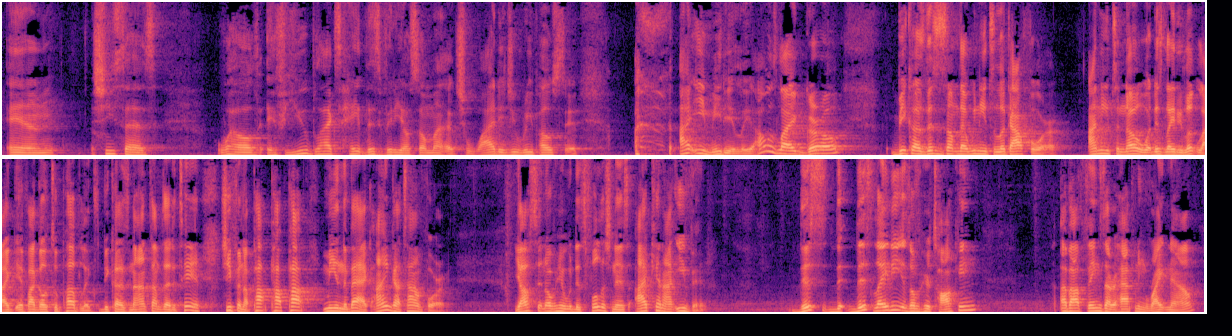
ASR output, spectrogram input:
And she says, Well, if you blacks hate this video so much, why did you repost it? I immediately, I was like, Girl, because this is something that we need to look out for. I need to know what this lady looked like if I go to Publix because nine times out of ten, she finna pop, pop, pop me in the back. I ain't got time for it. Y'all sitting over here with this foolishness. I cannot even. This th- this lady is over here talking about things that are happening right now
